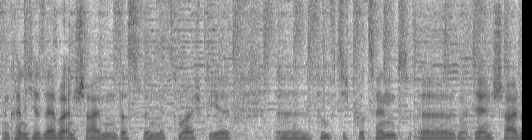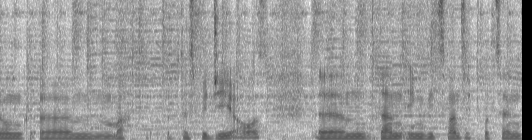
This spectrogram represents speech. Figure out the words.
Dann kann ich ja selber entscheiden, dass wenn jetzt zum Beispiel äh, 50% äh, der Entscheidung ähm, macht das Budget aus, ähm, dann irgendwie 20%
